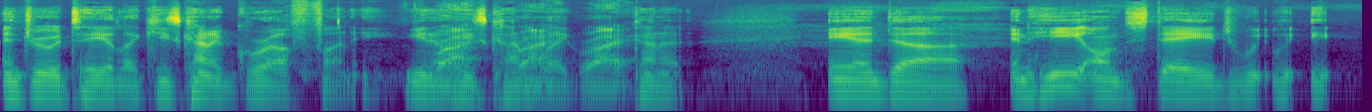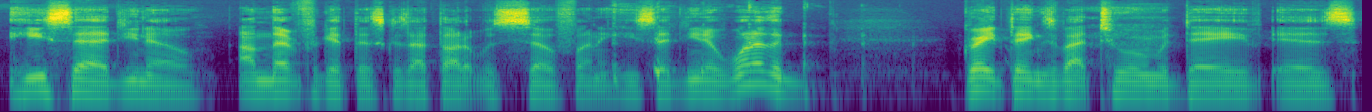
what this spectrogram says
and Drew would tell you like he's kind of gruff funny, you know. Right, he's kind of right, like right. kind of and uh and he on stage we, we, he said you know i'll never forget this because i thought it was so funny he said you know one of the great things about touring with dave is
